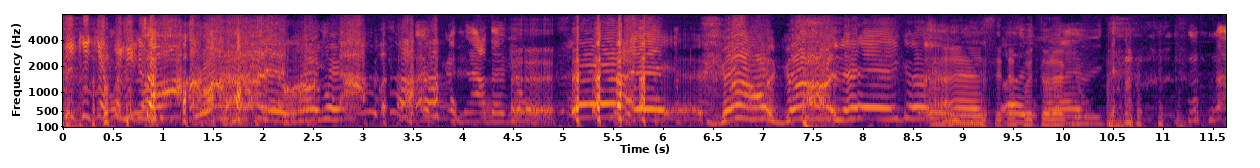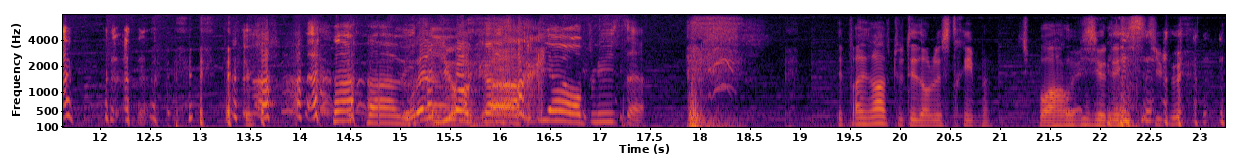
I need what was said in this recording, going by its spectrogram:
C'est qui qui a fait des Voilà les rebonds Ah, connard d'avion Allez Go Go Allez Go Ah, c'est la Oh, faute de l'avion. Ah. Rejoue encore Bien en plus C'est pas grave, tout est dans le stream. Tu pourras revisionner si tu veux.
